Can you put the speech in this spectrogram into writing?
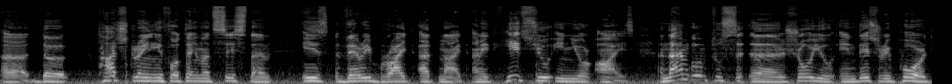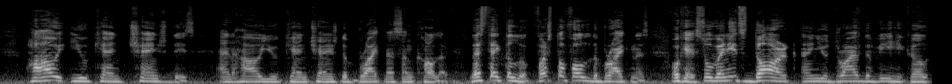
uh, the touchscreen infotainment system is very bright at night and it hits you in your eyes. And i'm going to uh, show you in this report how you can change this and how you can change the brightness and color. Let's take a look. First of all the brightness. Okay so when it's dark and you drive the vehicle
